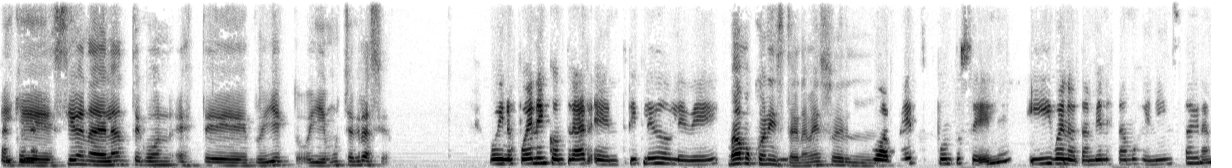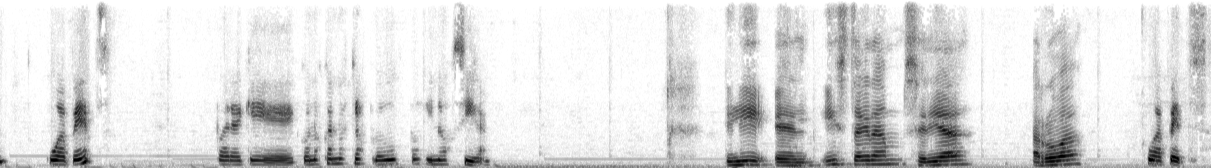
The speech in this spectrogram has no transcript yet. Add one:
y que sigan adelante con este proyecto. Oye, muchas gracias. Hoy nos pueden encontrar en www. Vamos con Instagram, eso es el. Cuapets.cl. Y bueno, también estamos en Instagram, Cuapets, para que conozcan nuestros productos y nos sigan. Y el Instagram sería arroba. Cuapets.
